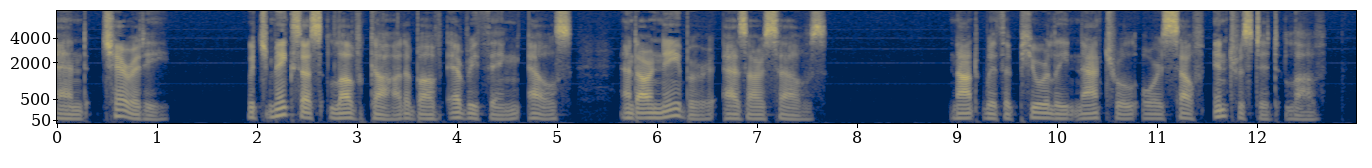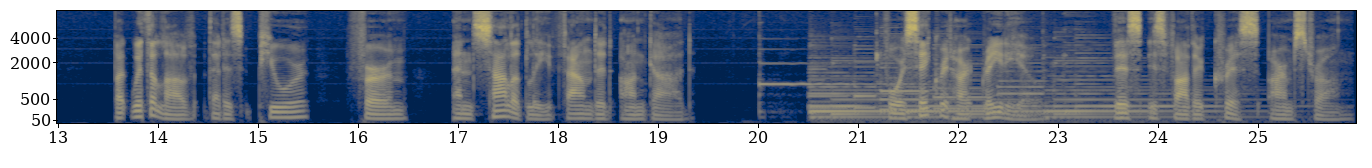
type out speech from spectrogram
And charity, which makes us love God above everything else and our neighbor as ourselves, not with a purely natural or self interested love, but with a love that is pure, firm, and solidly founded on God. For Sacred Heart Radio, this is Father Chris Armstrong.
